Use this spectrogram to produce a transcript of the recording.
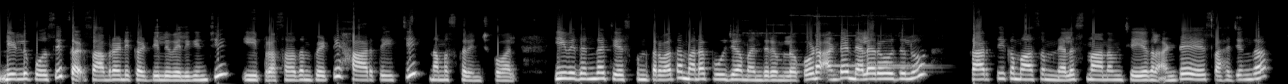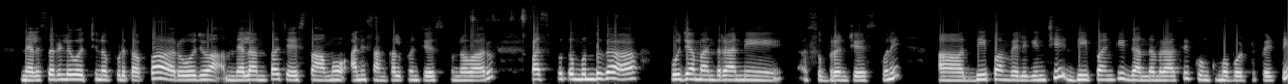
నీళ్ళు పోసి సాంబ్రాణి కడ్డీలు వెలిగించి ఈ ప్రసాదం పెట్టి హారతి ఇచ్చి నమస్కరించుకోవాలి. ఈ విధంగా చేసుకున్న తర్వాత మన పూజా మందిరంలో కూడా అంటే నెల రోజులు కార్తీక మాసం నెల స్నానం చేయగల అంటే సహజంగా నెలసరిలు వచ్చినప్పుడు తప్ప రోజు నెల అంతా చేస్తాము అని సంకల్పం చేసుకున్నవారు పసుపుతో ముందుగా పూజా మందిరాన్ని శుభ్రం చేసుకుని ఆ దీపం వెలిగించి దీపంకి గంధం రాసి కుంకుమ బొట్టు పెట్టి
